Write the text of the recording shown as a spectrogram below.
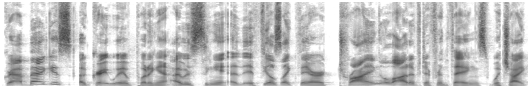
grab bag is a great way of putting it. I was thinking it feels like they are trying a lot of different things, which I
